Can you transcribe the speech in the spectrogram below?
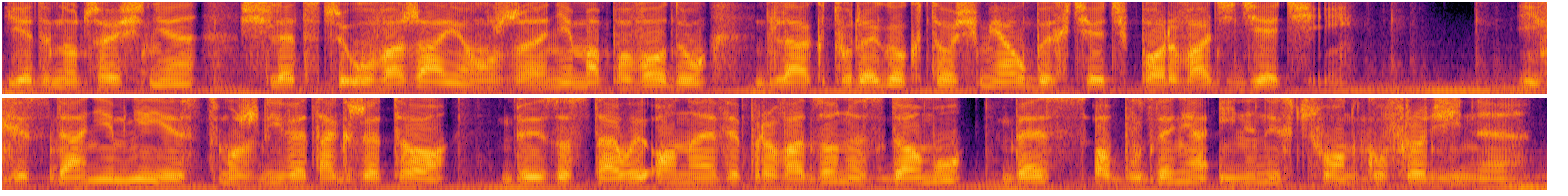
Jednocześnie śledczy uważają, że nie ma powodu, dla którego ktoś miałby chcieć porwać dzieci. Ich zdaniem nie jest możliwe także to, by zostały one wyprowadzone z domu bez obudzenia innych członków rodziny.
